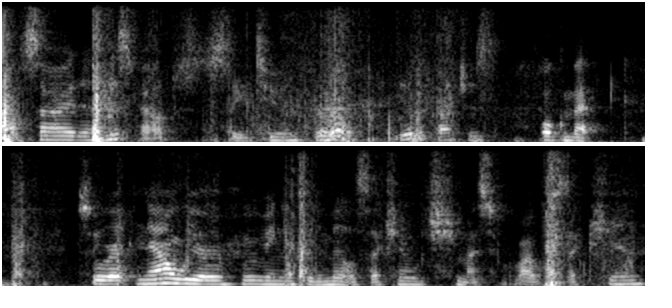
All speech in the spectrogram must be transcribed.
outside and this pouch. Stay tuned for the other pouches. Welcome back. So right now we are moving into the middle section, which is my survival section.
